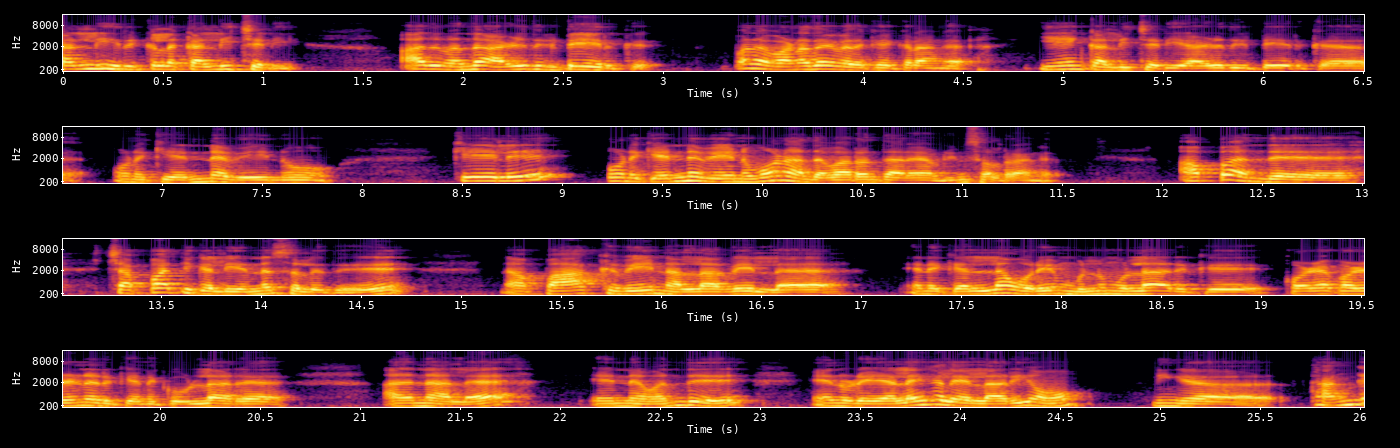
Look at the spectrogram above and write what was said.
கள்ளி இருக்குல்ல கள்ளி செடி. அது வந்து அழுதுகிட்டே இருக்குது இப்போ அந்த வனதேவதை கேட்குறாங்க ஏன் கள்ளிச்செடி அழுதுகிட்டே இருக்க? உனக்கு என்ன வேணும்? கேளு உனக்கு என்ன வேணுமோ நான் அந்த வரம் தரேன் அப்படின்னு சொல்கிறாங்க அப்போ அந்த சப்பாத்தி கள்ளி என்ன சொல்லுது? நான் பார்க்கவே நல்லாவே இல்லை. எனக்கு எல்லாம் ஒரே முள்ளு முள்ளாக இருக்குது குழ குழன்னு இருக்குது எனக்கு உள்ளார. அதனால் என்னை வந்து என்னுடைய இலைகளை எல்லாரையும் நீங்கள் தங்க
